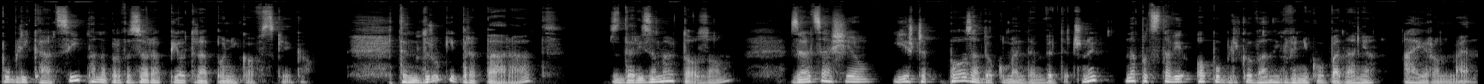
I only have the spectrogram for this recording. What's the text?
publikacji pana profesora Piotra Ponikowskiego. Ten drugi preparat z derizomaltozą zaleca się jeszcze poza dokumentem wytycznych na podstawie opublikowanych wyników badania Ironman.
